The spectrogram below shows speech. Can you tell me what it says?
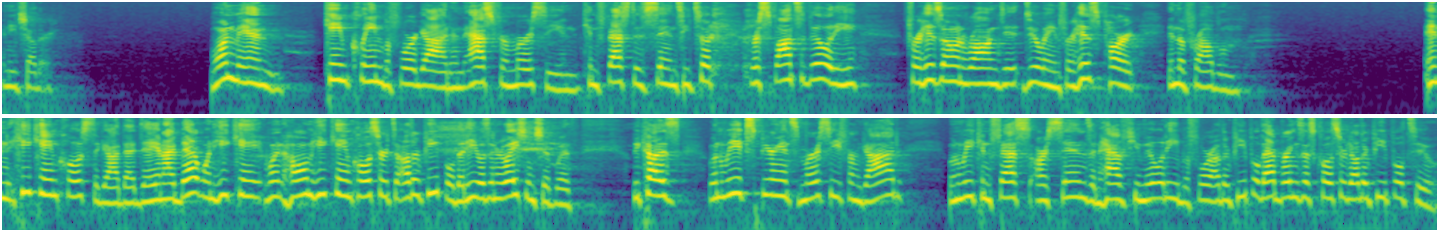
and each other. One man came clean before God and asked for mercy and confessed his sins. He took responsibility for his own wrongdoing, for his part in the problem. And he came close to God that day. And I bet when he came, went home, he came closer to other people that he was in relationship with. Because when we experience mercy from God, when we confess our sins and have humility before other people, that brings us closer to other people too.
